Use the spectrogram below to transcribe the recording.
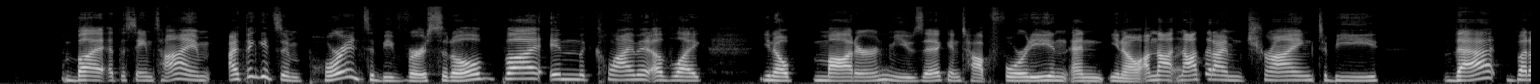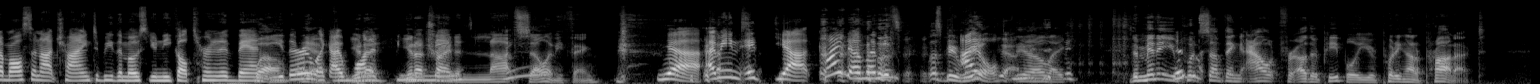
but at the same time, I think it's important to be versatile, but in the climate of like, you know, modern music and top 40 and and you know, I'm not Right. not that I'm trying to be that, but I'm also not trying to be the most unique alternative band Well, either. yeah. Like I want to You're not trying to not sell anything. Yeah. I mean, it yeah, kind of. I mean, let's, let's be I- real. Yeah. You know, like the minute you put something out for other people, you're putting out a product.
